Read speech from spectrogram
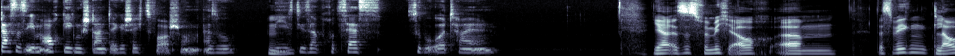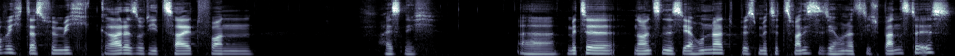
das ist eben auch Gegenstand der Geschichtsforschung. Also wie mhm. ist dieser Prozess zu beurteilen? Ja, es ist für mich auch, ähm, deswegen glaube ich, dass für mich gerade so die Zeit von, weiß nicht, äh, Mitte 19. Jahrhundert bis Mitte 20. Jahrhunderts die spannendste ist.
